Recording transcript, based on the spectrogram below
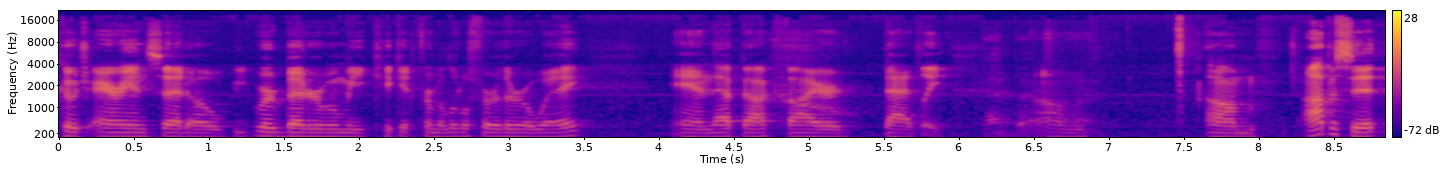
because Coach Arians said, "Oh, we- we're better when we kick it from a little further away," and that backfired badly. That backfire. Um, um, opposite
